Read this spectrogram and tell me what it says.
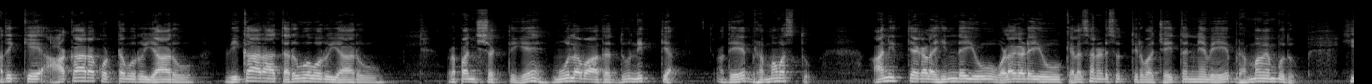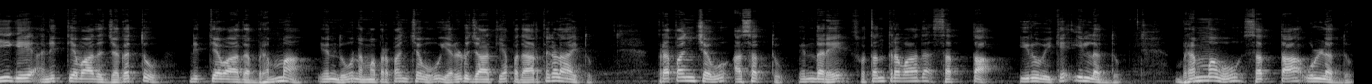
ಅದಕ್ಕೆ ಆಕಾರ ಕೊಟ್ಟವರು ಯಾರು? ವಿಕಾರ ತರುವವರು ಯಾರು? ಪ್ರಪಂಚ ಶಕ್ತಿಗೆ ಮೂಲವಾದದ್ದು ನಿತ್ಯ, ಅದೇ ಬ್ರಹ್ಮವಸ್ತು. ಅನಿತ್ಯಗಳ ಹಿಂದೆಯೂ ಒಳಗಡೆಯೂ ಕೆಲಸ ನಡೆಸುತ್ತಿರುವ ಚೈತನ್ಯವೇ ಬ್ರಹ್ಮವೆಂಬುದು. ಹೀಗೆ ಅನಿತ್ಯವಾದ ಜಗತ್ತು ನಿತ್ಯವಾದ ಬ್ರಹ್ಮ ಎಂದು ನಮ್ಮ ಪ್ರಪಂಚವು ಎರಡು ಜಾತಿಯ ಪದಾರ್ಥಗಳಾಯಿತು. ಪ್ರಪಂಚವು ಅಸತ್ತು ಎಂದರೆ ಸ್ವತಂತ್ರವಾದ ಸತ್ತ ಇರುವಿಕೆ ಇಲ್ಲದ್ದು. ಬ್ರಹ್ಮವು ಸತ್ತಾ ಉಳ್ಳದ್ದು,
